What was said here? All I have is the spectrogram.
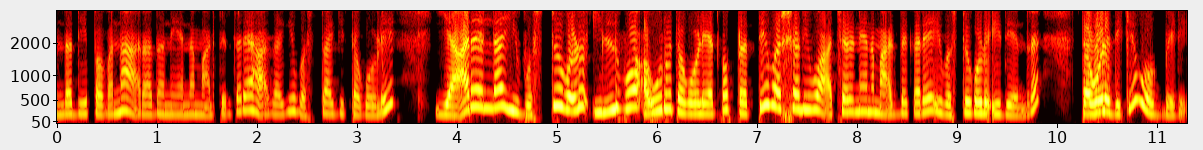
ನಂದಾದೀಪವನ್ನ ಆರಾಧನೆಯನ್ನ ಮಾಡ್ತಿರ್ತಾರೆ. ಹಾಗಾಗಿ ಹೊಸ್ತಾಗಿ ತಗೊಳ್ಳಿ. ಯಾರೆಲ್ಲ ಈ ವಸ್ತುಗಳು ಇಲ್ವೋ ಅವರು ತಗೊಳ್ಳಿ. ಅಥವಾ ಪ್ರತಿ ವರ್ಷ ನೀವು ಆಚರಣೆಯನ್ನ ಮಾಡ್ಬೇಕಾದ್ರೆ ಈ ವಸ್ತುಗಳು ಇದೆ ಅಂದ್ರೆ ತಗೊಳ್ಳೋದಿಕ್ಕೆ ಹೋಗ್ಬೇಡಿ.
